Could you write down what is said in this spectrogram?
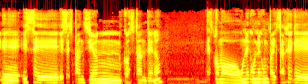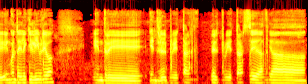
eh, ese, esa expansión constante, ¿no? Es como un, un, paisaje que encuentra el equilibrio entre, entre el, proyectar, el proyectarse hacia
